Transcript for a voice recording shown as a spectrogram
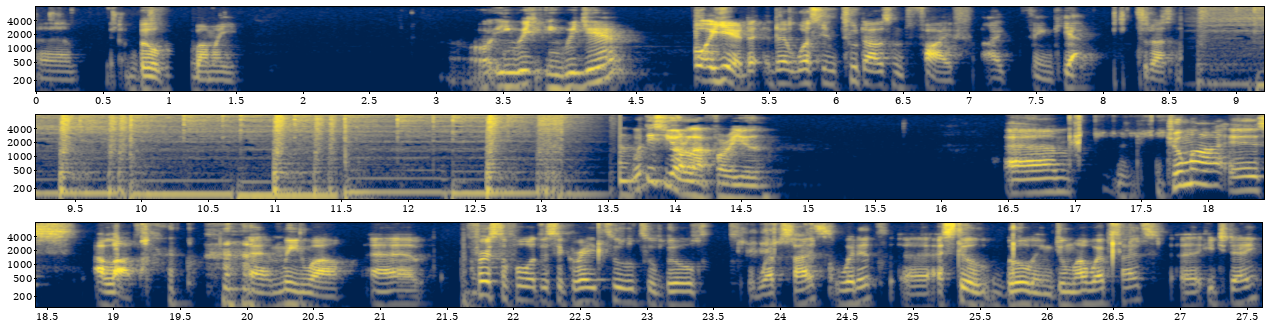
uh, built by me. Oh, in which in which year? Oh, yeah. That, that was in 2005, I think. Yeah, 2000. What is Joomla for you? Um, Joomla is a lot. uh, meanwhile, uh, first of all, it is a great tool to build websites with it. Uh, I'm still building Joomla websites uh, each day.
